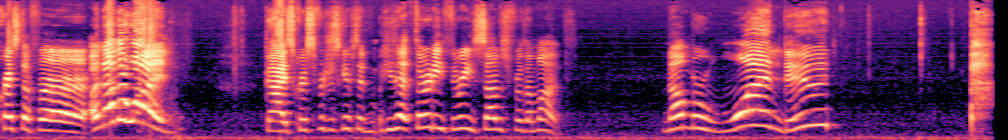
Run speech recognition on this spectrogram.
Christopher! Another one! Guys, Christopher just gifted. He's at 33 subs for the month. Number one, dude! Bah,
